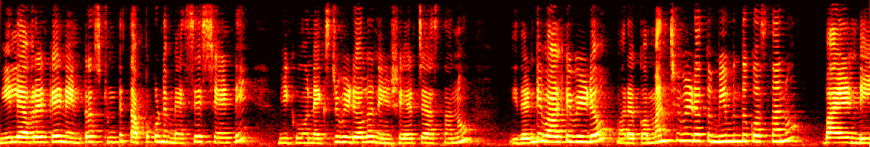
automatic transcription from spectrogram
మీరు ఎవరికైనా ఇంట్రెస్ట్ ఉంటే తప్పకుండా మెసేజ్ చేయండి. మీకు నెక్స్ట్ వీడియోలో నేను షేర్ చేస్తాను. ఇదండి వాళ్ళ వీడియో. మరొక మంచి వీడియోతో మీ ముందుకు వస్తాను. బాయ్ అండి.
